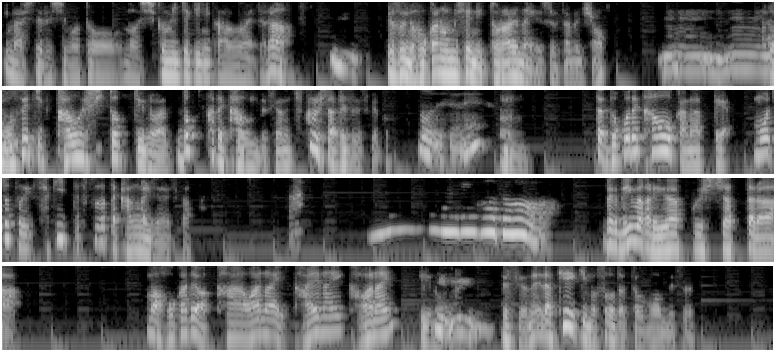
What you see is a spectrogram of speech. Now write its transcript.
今してる仕事の仕組み的に考えたら、うん。要するに他の店に取られないようにするためでしょ、うんうん、おせち買う人っていうのはどっかで買うんですよね。作る人は別ですけど。そうですよね。うん。だどこで買おうかなって、もうちょっと先行って普通だったら考えるじゃないですか。うんなるほど。だけど今から予約しちゃったら、まあ他では買わない、買えない、買わないっていうのうんうん。ですよね。だからケーキもそうだと思うんです。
